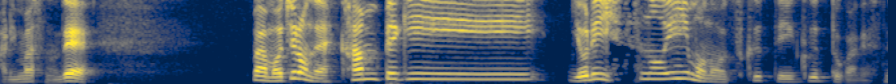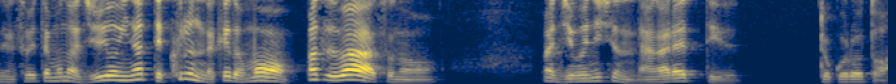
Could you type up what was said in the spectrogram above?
ありますので、まあ、もちろんね完璧より質のいいものを作っていくとかですねそういったものは重要になってくるんだけどもまずはその、まあ、自分自身の流れっていうところと、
